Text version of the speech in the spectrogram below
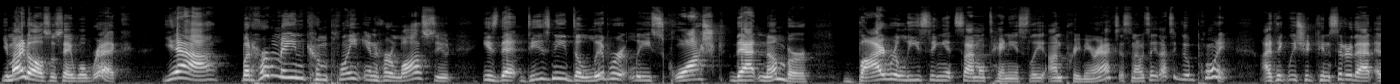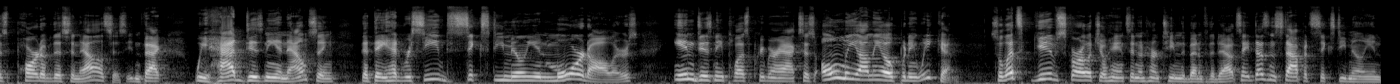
You might also say, well, Rick, yeah, but her main complaint in her lawsuit is that Disney deliberately squashed that number by releasing it simultaneously on Premier Access. And I would say that's a good point. I think we should consider that as part of this analysis. In fact, we had Disney announcing that they had received 60 million more dollars in Disney Plus Premier Access only on the opening weekend. So let's give Scarlett Johansson and her team the benefit of the doubt. Say it doesn't stop at $60 million,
